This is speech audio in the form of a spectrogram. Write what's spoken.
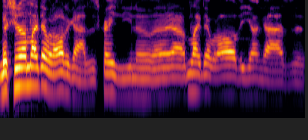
but you know, I'm like that with all the guys. It's crazy. You know, uh, I'm like that with all the young guys. The,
